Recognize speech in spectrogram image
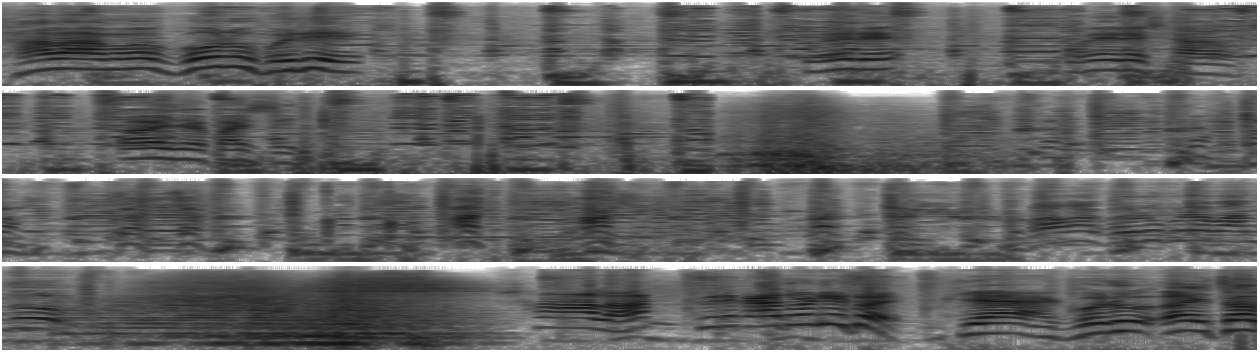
শালা আমার গরু কইরে কইরে কইরে শাল ওই যে পাইছি। বাবা গরু করে বান্ধব। শালা তুই এটা কায়া ধরে নিয়েছ? কে? গরু এই চল।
